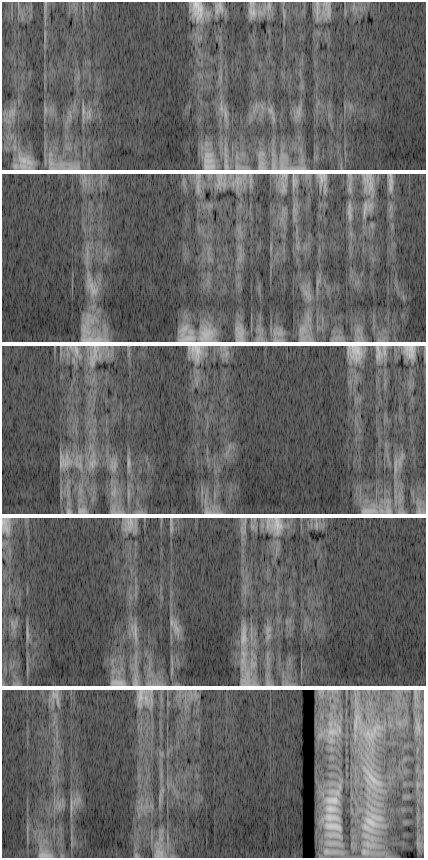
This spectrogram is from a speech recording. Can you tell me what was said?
ハリウッドへ招かれ新作の制作に入っているそうです。やはり21世紀の B 級アクションの中心地はカザフスタンかもしれません。信じるか信じないか本作を見たあなた次第です。本作おすすめです。Podcast.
